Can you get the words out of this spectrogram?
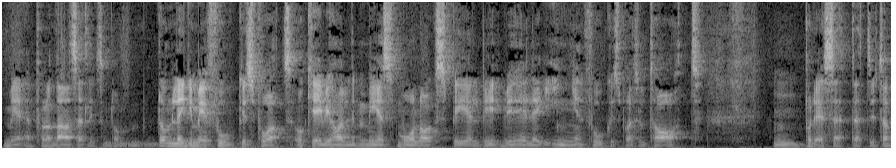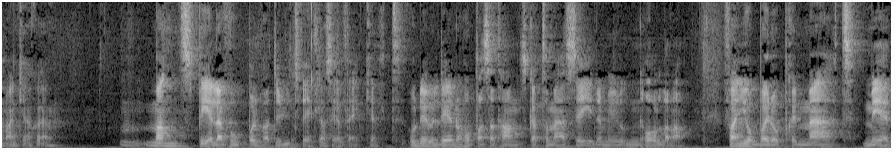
det på något annat sätt. Liksom. De, de lägger mer fokus på att okej, okay, vi har mer smålagsspel. Vi, vi lägger ingen fokus på resultat mm. på det sättet. Utan man kanske man spelar fotboll för att utvecklas helt enkelt. Och det är väl det de hoppas att han ska ta med sig i de unga rollerna. För han jobbar ju då primärt med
